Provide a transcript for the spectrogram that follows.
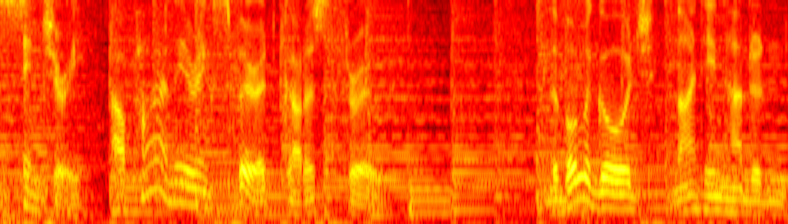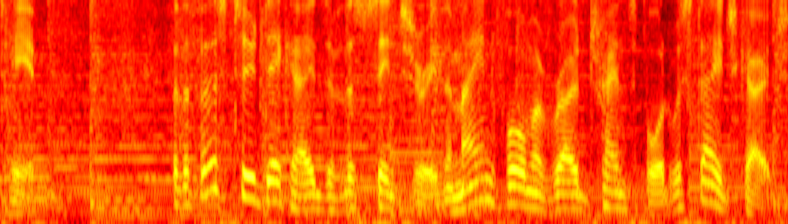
this century, our pioneering spirit got us through. The Buller Gorge, 1910. For the first two decades of this century, the main form of road transport was stagecoach.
